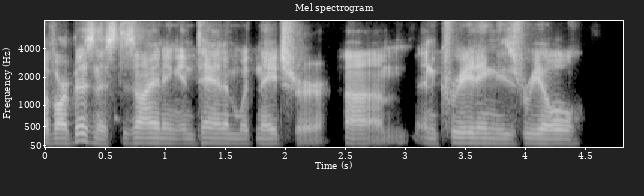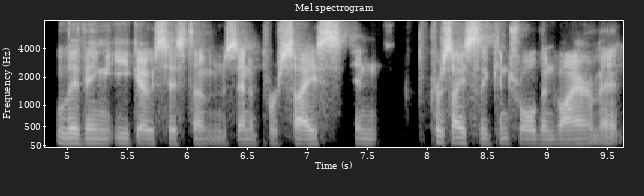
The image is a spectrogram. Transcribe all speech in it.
of our business, designing in tandem with nature um, and creating these real living ecosystems in a precise and precisely controlled environment.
